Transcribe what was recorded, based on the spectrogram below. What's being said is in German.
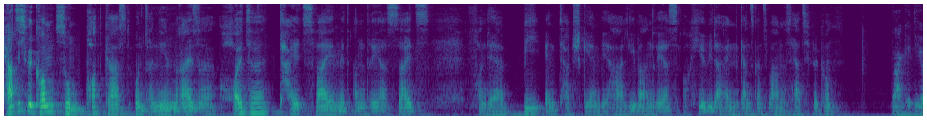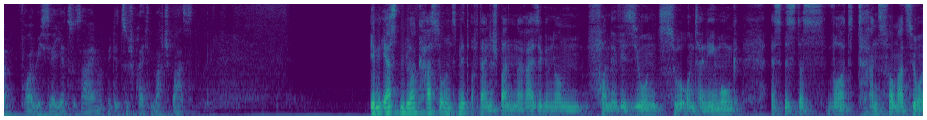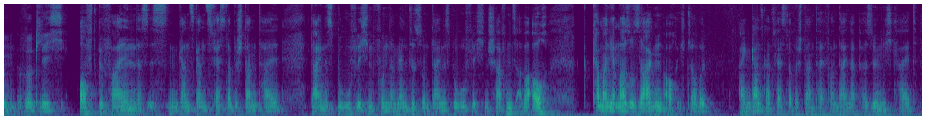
Herzlich willkommen zum Podcast Unternehmen Reise. Heute Teil 2 mit Andreas Seitz von der Be in Touch GmbH. Lieber Andreas, auch hier wieder ein ganz, ganz warmes Herzlich willkommen. Danke dir. Freue mich sehr, hier zu sein und mit dir zu sprechen. Macht Spaß. Im ersten Blog hast du uns mit auf deine spannende Reise genommen von der Vision zur Unternehmung. Es ist das Wort Transformation wirklich oft gefallen. Das ist ein ganz, ganz fester Bestandteil deines beruflichen Fundamentes und deines beruflichen Schaffens, aber auch, kann man ja mal so sagen, auch ich glaube, ein ganz, ganz fester Bestandteil von deiner Persönlichkeit.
